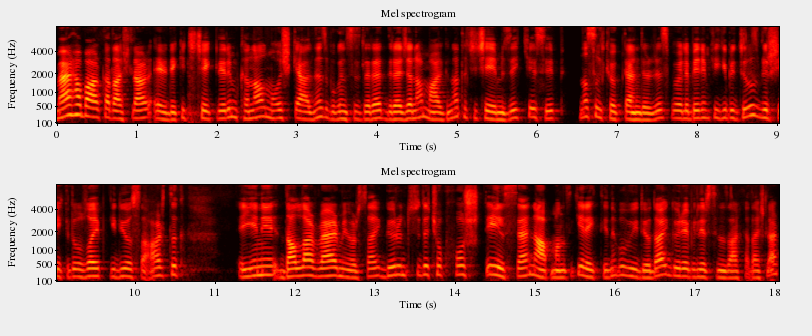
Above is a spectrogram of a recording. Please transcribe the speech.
Merhaba arkadaşlar, evdeki çiçeklerim kanalıma hoş geldiniz. Bugün sizlere Drecana marginata çiçeğimizi kesip nasıl köklendiririz? Böyle benimki gibi cılız bir şekilde uzayıp gidiyorsa artık e, yeni dallar vermiyorsa, görüntüsü de çok hoş değilse ne yapmanız gerektiğini bu videoda görebilirsiniz arkadaşlar.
